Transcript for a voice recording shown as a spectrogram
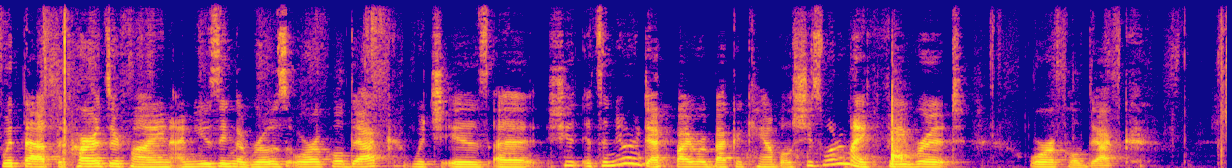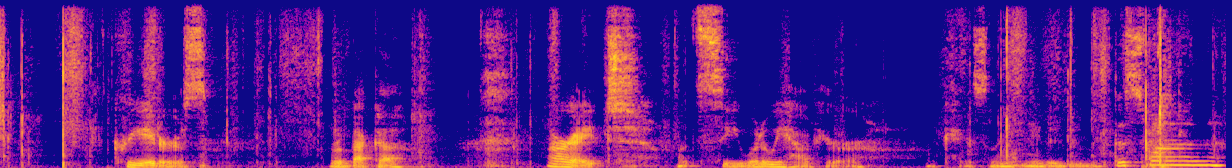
with that, the cards are fine. I'm using the Rose Oracle deck, which is a, she, it's a newer deck by Rebecca Campbell. She's one of my favorite Oracle deck creators, Rebecca. All right, let's see, what do we have here? Okay, so I need to do this one.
